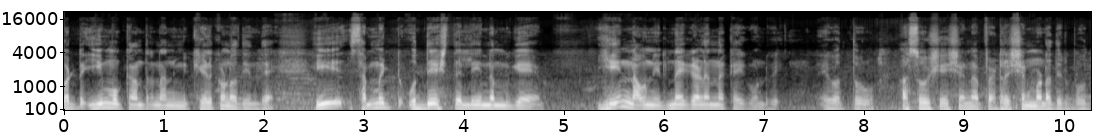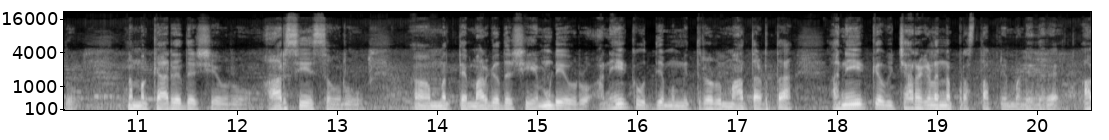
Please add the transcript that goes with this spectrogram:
ಬಟ್ ಈ ಮುಖಾಂತರ ನಾನು ನಿಮಗೆ ಕೇಳ್ಕೊಳೋದಿಂದೆ, ಈ ಸಮ್ಮಿಟ್ ಉದ್ದೇಶದಲ್ಲಿ ನಮಗೆ ಏನು ನಾವು ನಿರ್ಣಯಗಳನ್ನು ಕೈಗೊಂಡ್ವಿ? ಇವತ್ತು ಅಸೋಸಿಯೇಷನ್ನ, ಫೆಡ್ರೇಷನ್ ಮಾಡೋದಿರ್ಬೋದು, ನಮ್ಮ ಕಾರ್ಯದರ್ಶಿಯವರು, ಆರ್ ಸಿ ಎಸ್ ಅವರು ಮತ್ತು ಮಾರ್ಗದರ್ಶಿ ಎಂ ಡಿ ಅವರು ಅನೇಕ ಉದ್ಯಮ ಮಿತ್ರರು ಮಾತಾಡ್ತಾ ಅನೇಕ ವಿಚಾರಗಳನ್ನು ಪ್ರಸ್ತಾಪನೆ ಮಾಡಿದ್ದಾರೆ. ಆ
